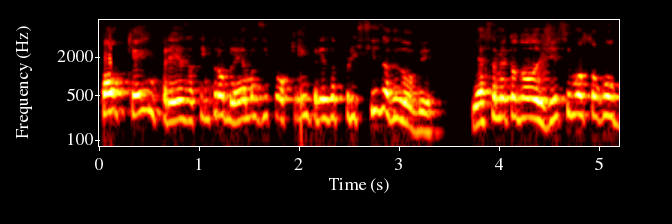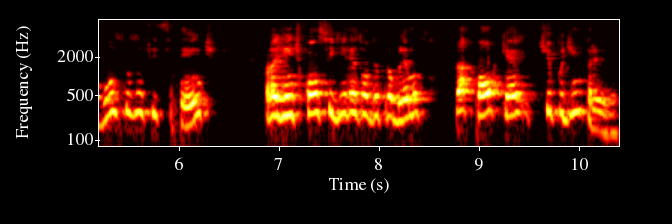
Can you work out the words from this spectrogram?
qualquer empresa tem problemas e qualquer empresa precisa resolver. E essa metodologia se mostrou robusta o suficiente para a gente conseguir resolver problemas para qualquer tipo de empresa.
